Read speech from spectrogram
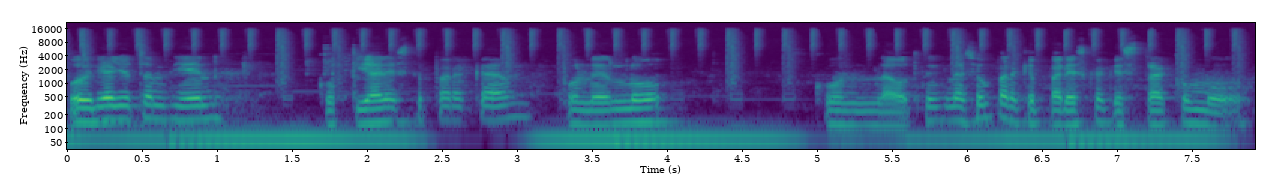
Podría yo también copiar este para acá ponerlo con la otra inclinación para que parezca que está como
